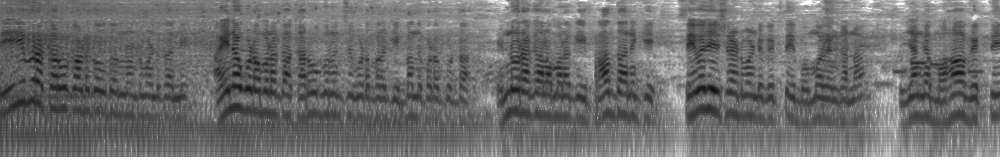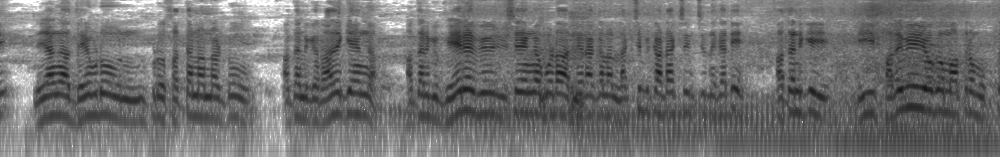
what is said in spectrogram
తీవ్ర కరువు కాటకవుతున్నటువంటి దాన్ని. అయినా కూడా మనకు ఆ కరువు గురించి కూడా మనకి ఇబ్బంది పడకుండా ఎన్నో రకాల మనకి ఈ ప్రాంతానికి సేవ చేసినటువంటి వ్యక్తి బొమ్మ వెంకన్న. నిజంగా మహా వ్యక్తి. నిజంగా దేవుడు ఇప్పుడు సత్యన్ అన్నట్టు అతనికి రాజకీయంగా అతనికి వేరే విషయంగా కూడా అన్ని రకాల లక్ష్మి కటాక్షించింది కానీ అతనికి ఈ పదవీ యోగం మాత్రం ఉక్త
